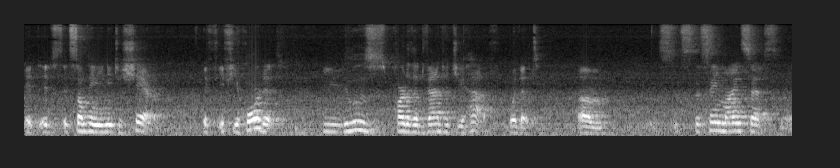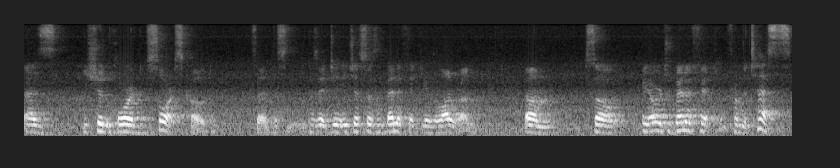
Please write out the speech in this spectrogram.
It, it's, it's something you need to share. If, if you hoard it, you, you lose part of the advantage you have with it. Um, it's, it's the same mindset as you shouldn't hoard source code. So because it, it just doesn't benefit you in the long run. Um, so in order to benefit from the tests,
